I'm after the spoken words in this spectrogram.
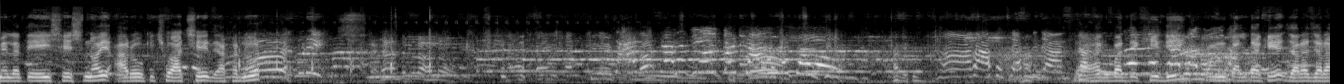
মেলাতে এই শেষ নয় আরও কিছু আছে দেখানোর। একবার দেখিয়ে দিই কঙ্কালটাকে। যারা যারা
